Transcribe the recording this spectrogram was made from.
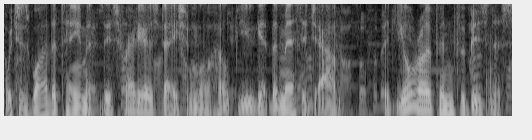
which is why the team at this radio station will help you get the message out that you're open for business.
